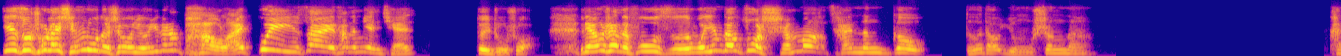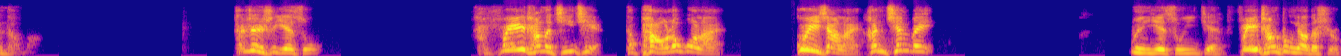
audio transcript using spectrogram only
耶稣出来行路的时候，有一个人跑来跪在他的面前，对主说：“良善的夫子，我应当做什么才能够得到永生呢？”看到吗？他认识耶稣。他非常的急切，他跑了过来，跪下来，很谦卑，问耶稣一件非常重要的事，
